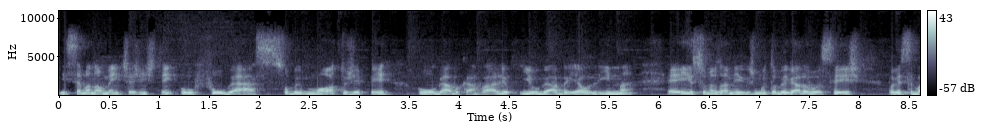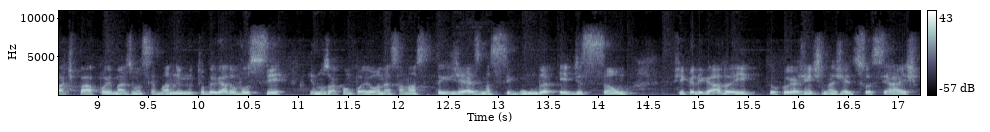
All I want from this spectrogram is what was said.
e semanalmente a gente tem o Full Gas sobre MotoGP com o Gabo Carvalho e o Gabriel Lima. É isso, meus amigos. Muito obrigado a vocês por esse bate-papo aí mais uma semana e muito obrigado a você que nos acompanhou nessa nossa 32ª edição. Fica ligado aí, procura a gente nas redes sociais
